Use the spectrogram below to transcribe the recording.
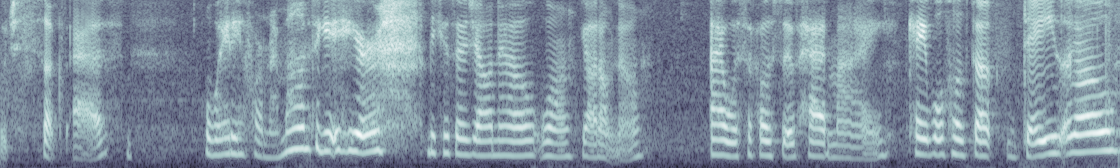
which sucks ass. Waiting for my mom to get here because as y'all know well y'all don't know I was supposed to have had my cable hooked up days ago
